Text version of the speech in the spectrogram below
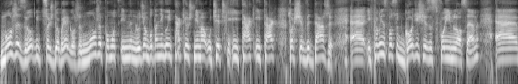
może zrobić coś dobrego, że może pomóc innym ludziom, bo dla niego i tak już nie ma ucieczki. I tak, i tak to się wydarzy. E, I w pewien sposób godzi się ze swoim losem. E,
